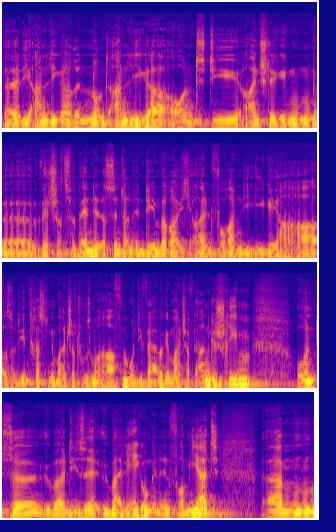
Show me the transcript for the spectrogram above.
äh, die Anliegerinnen und Anlieger und die einschlägigen äh, Wirtschaftsverbände, das sind dann in dem Bereich allen voran die IGHH, also die Interessengemeinschaft Husumer Hafen und die Werbegemeinschaft angeschrieben und über diese Überlegungen informiert. Ähm,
